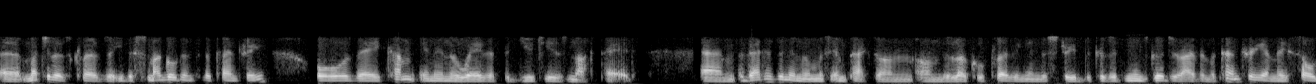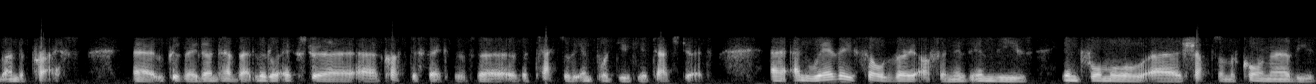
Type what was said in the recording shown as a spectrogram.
uh, much of those clothes are either smuggled into the country or they come in in a way that the duty is not paid. Um, that has an enormous impact on, on the local clothing industry because it means goods arrive in the country and they're sold under price uh, because they don't have that little extra uh, cost effect of the, the tax or the import duty attached to it. Uh, and where they sold very often is in these informal uh, shops on the corner. These,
